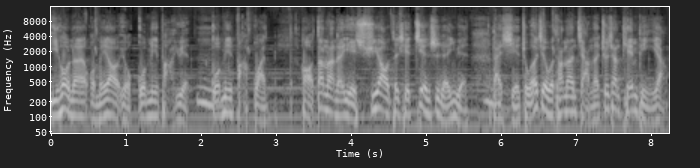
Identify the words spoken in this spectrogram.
以后呢，我们要有国民法院、国民法官。好，当然呢，也需要这些鉴识人员来协助。而且我常常讲呢，就像天平一样，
